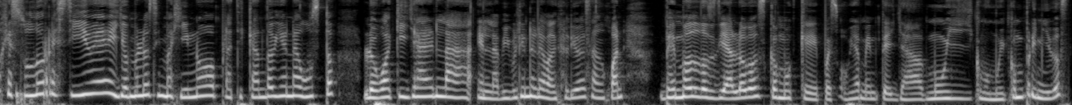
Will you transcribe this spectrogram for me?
Jesús lo recibe y yo me los imagino platicando bien a gusto. Luego aquí ya en la, en la Biblia, en el Evangelio de San Juan, vemos los diálogos como que, pues obviamente ya muy, como muy comprimidos,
